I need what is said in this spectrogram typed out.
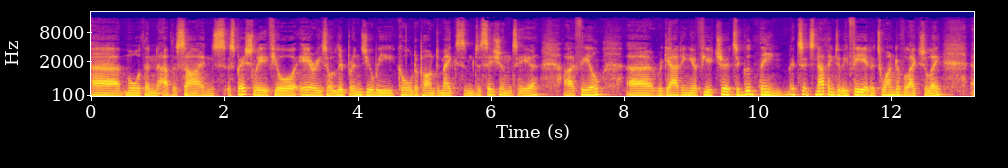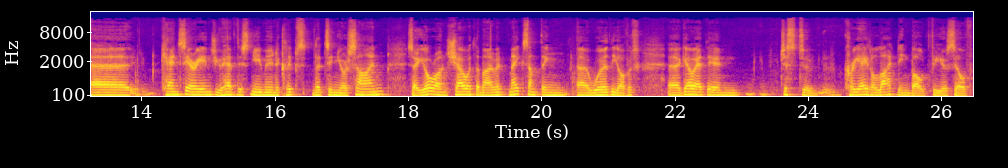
uh, more than other signs, especially if you're Aries or Librans. You'll be called upon to make some decisions here, I feel, uh, regarding your future. It's a good thing. It's, it's nothing to be feared. It's wonderful, actually. Uh, Cancerians, you have this new moon eclipse that's in your sign time. So you're on show at the moment. Make something uh, worthy of it. Uh, go out there and just to create a lightning bolt for yourself.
